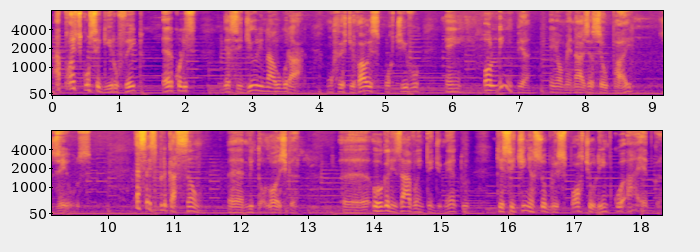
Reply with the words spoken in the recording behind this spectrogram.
Após conseguir o feito, Hércules decidiu inaugurar um festival esportivo em Olímpia, em homenagem a seu pai, Zeus. Essa explicação é, mitológica é, organizava o entendimento que se tinha sobre o esporte olímpico à época.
